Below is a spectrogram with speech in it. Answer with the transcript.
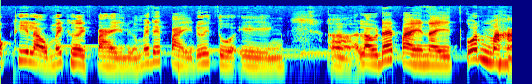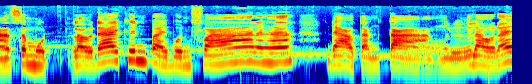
กที่เราไม่เคยไปหรือไม่ได้ไปด้วยตัวเองเอเราได้ไปในก้นมหาสมุทรเราได้ขึ้นไปบนฟ้านะคะ ดาวต่างๆ หรือเราได้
